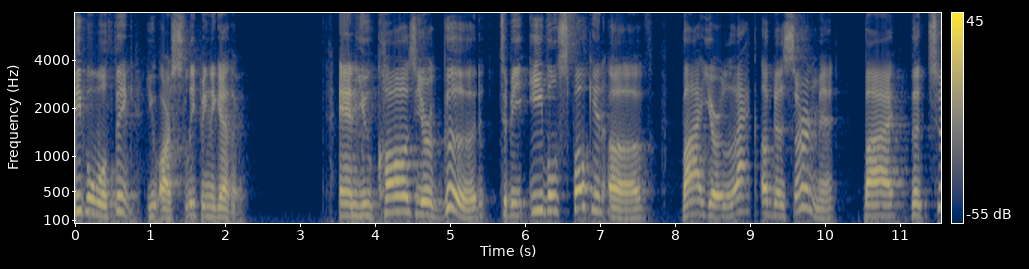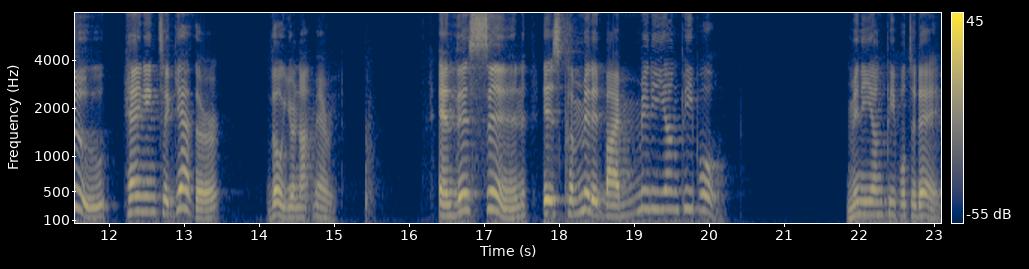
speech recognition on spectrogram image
People will think you are sleeping together. And you cause your good to be evil spoken of by your lack of discernment, by the two hanging together, though you're not married. And this sin is committed by many young people. Many young people today,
